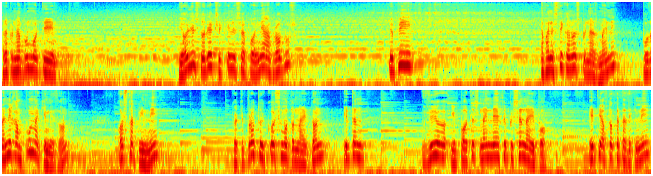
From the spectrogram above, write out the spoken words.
Πρέπει να πούμε ότι η όλη ιστορία ξεκίνησε από εννέα ανθρώπους οι οποίοι εμφανιστήκαν ως πεινασμένοι που δεν είχαν πού να κοιμηθούν ως ταπεινοί και ότι πρώτο οικόσιμο των ναητών ήταν δύο υπότες να είναι έφυποι σε ένα ύπο. Είτε αυτό καταδεικνύει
